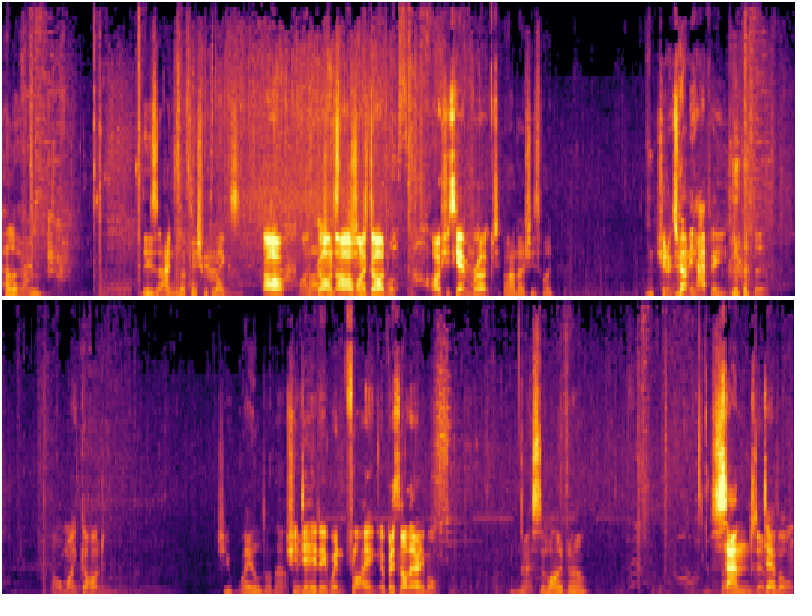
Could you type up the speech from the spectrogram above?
Hello. These are anglerfish with legs. Oh my Oh, god! she's- Oh my she's done god! for. Oh, she's getting rooked. Oh no, she's fine. She looks really happy. oh my god! She wailed on that. She thing. did. It went flying, but it's not there anymore. No, it's alive now. Sand devil.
